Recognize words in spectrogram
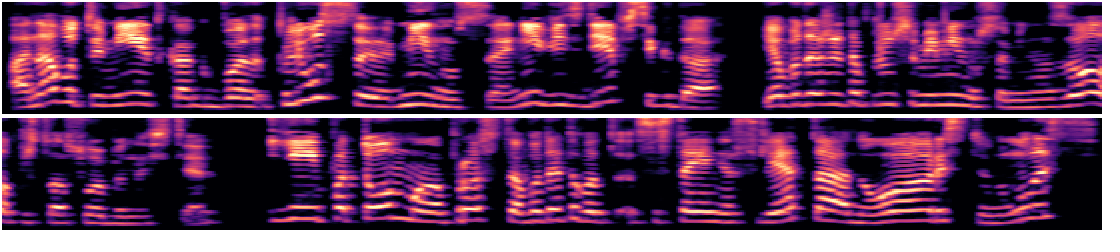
она вот имеет как бы плюсы, минусы, они везде всегда. Я бы даже это плюсами-минусами называла, просто особенности. И потом э, просто вот это вот состояние с лета, оно растянулось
